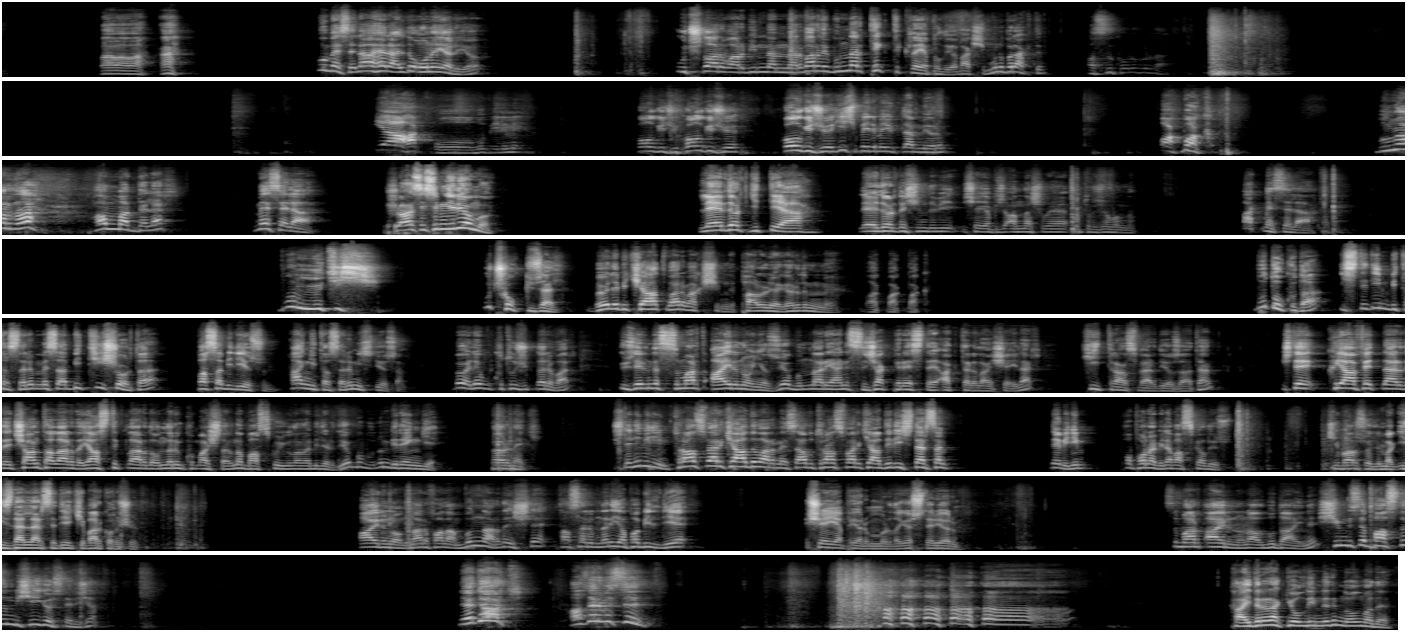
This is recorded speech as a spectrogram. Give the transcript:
Bak bak bak. Heh. Bu mesela herhalde ona yarıyor. Uçlar var bilmemler var ve bunlar tek tıkla yapılıyor. Bak şimdi bunu bıraktım. Asıl konu burada. Ya hak. Oo bu belimi. Kol gücü, kol gücü. Kol gücü. Hiç belime yüklenmiyorum. Bak bak. Bunlar da ham maddeler. Mesela şu an sesim geliyor mu? L4 gitti ya. L4'e şimdi bir şey yapacağım. Anlaşmaya oturacağım onunla. Bak mesela. Bu müthiş. Bu çok güzel. Böyle bir kağıt var bak şimdi. Parlıyor gördün mü? Bak bak bak. Bu dokuda istediğin bir tasarım mesela bir tişörte basabiliyorsun. Hangi tasarım istiyorsan. Böyle kutucukları var. Üzerinde Smart Iron On yazıyor. Bunlar yani sıcak presle aktarılan şeyler. Heat transfer diyor zaten. İşte kıyafetlerde, çantalarda, yastıklarda onların kumaşlarına baskı uygulanabilir diyor. Bu bunun bir rengi. Örnek. İşte ne bileyim transfer kağıdı var mesela. Bu transfer kağıdıyla istersen ne bileyim popona bile baskı alıyorsun. Kibar söyleyeyim bak izlerlerse diye kibar konuşuyorum. Iron onlar falan. Bunlar da işte tasarımları yapabil diye şey yapıyorum burada gösteriyorum. Smart Iron On al bu da aynı. Şimdi size bastığım bir şeyi göstereceğim. Ne dört? Hazır mısın? Kaydırarak yollayayım dedim de olmadı.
